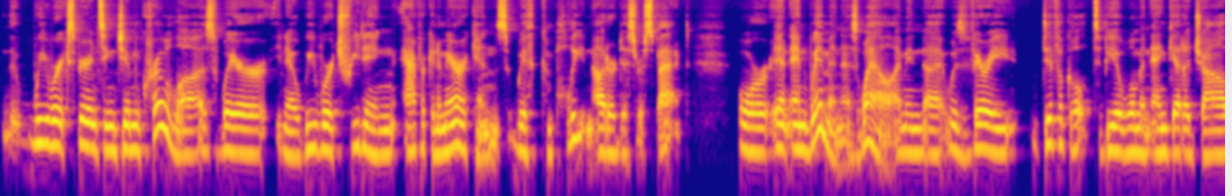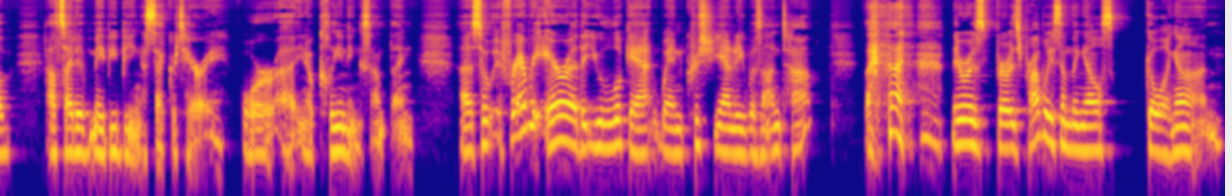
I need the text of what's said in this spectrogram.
We were experiencing Jim Crow laws where, you know, we were treating African Americans with complete and utter disrespect or and, and women as well. I mean, uh, it was very difficult to be a woman and get a job outside of maybe being a secretary or uh, you know cleaning something. Uh, so for every era that you look at when Christianity was on top, there was there was probably something else going on.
